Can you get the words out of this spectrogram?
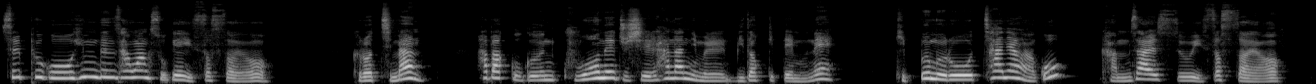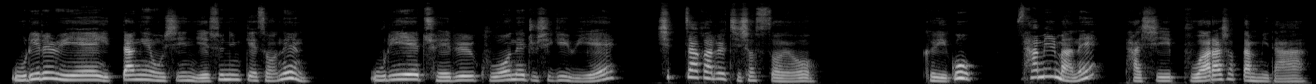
슬프고 힘든 상황 속에 있었어요. 그렇지만 하박국은 구원해 주실 하나님을 믿었기 때문에 기쁨으로 찬양하고 감사할 수 있었어요. 우리를 위해 이 땅에 오신 예수님께서는 우리의 죄를 구원해 주시기 위해 십자가를 지셨어요. 그리고 3일 만에 다시 부활하셨답니다.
